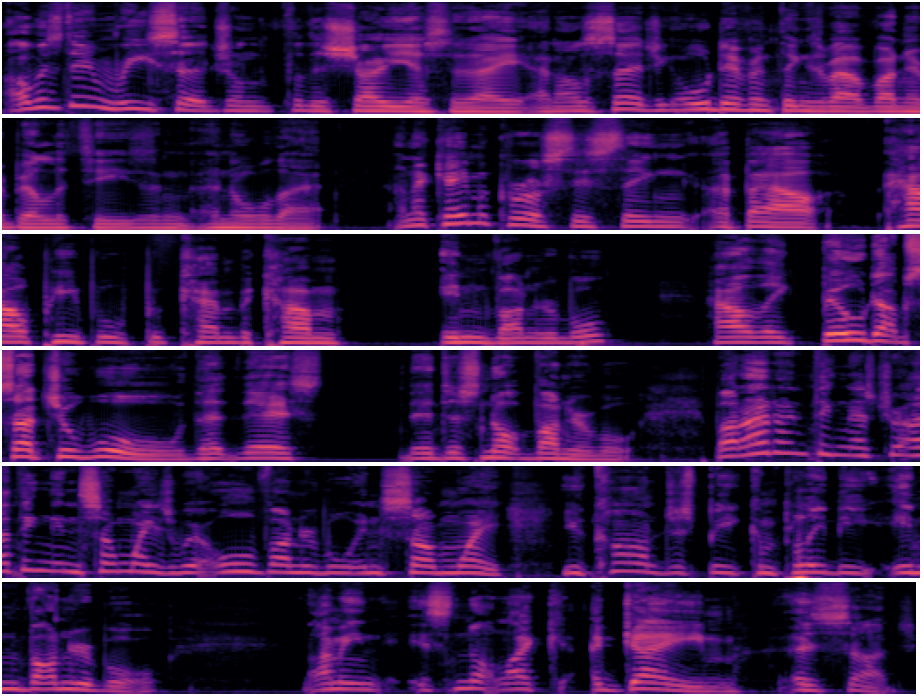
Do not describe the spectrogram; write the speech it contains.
I was doing research on for the show yesterday, and I was searching all different things about vulnerabilities and and all that, and I came across this thing about how people can become invulnerable, how they build up such a wall that they're they're just not vulnerable. But I don't think that's true. I think in some ways we're all vulnerable in some way. You can't just be completely invulnerable. I mean, it's not like a game as such.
